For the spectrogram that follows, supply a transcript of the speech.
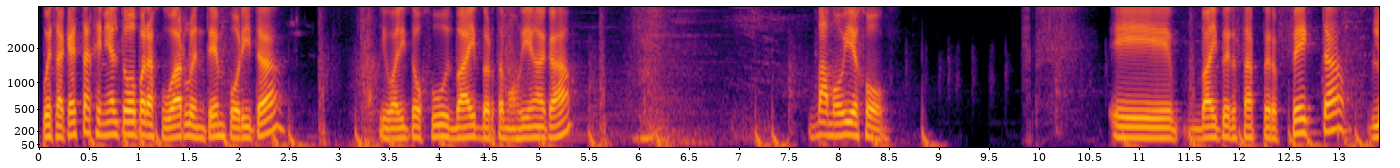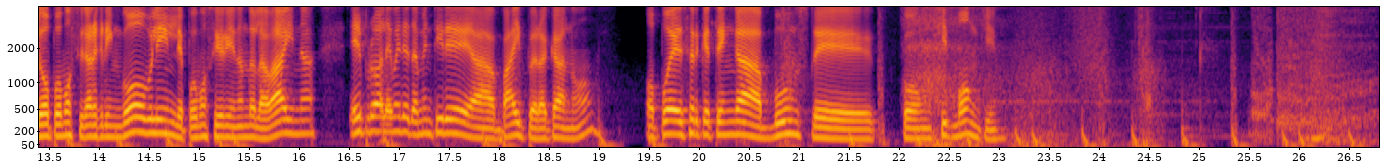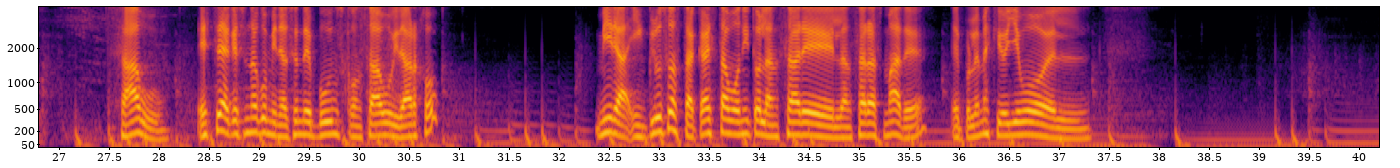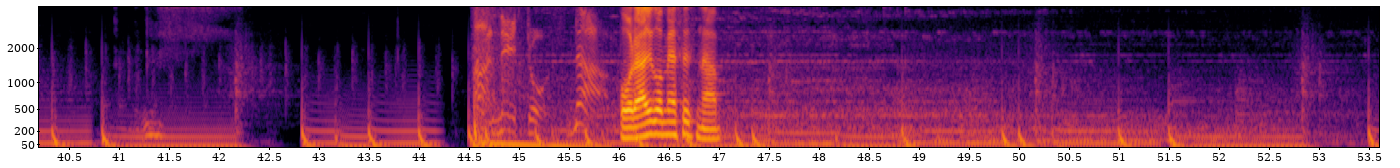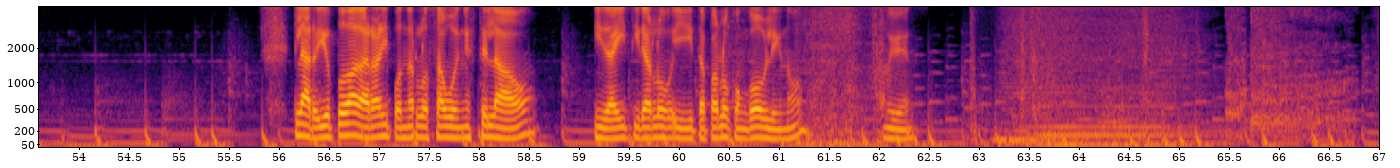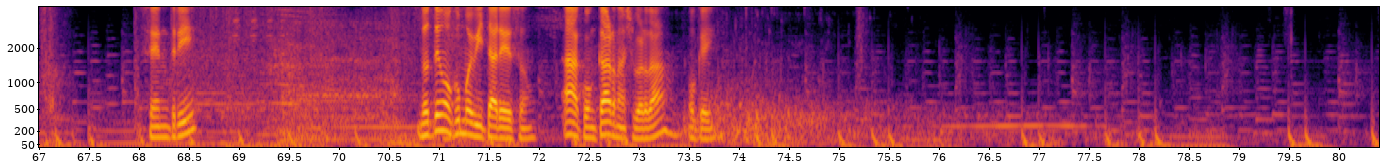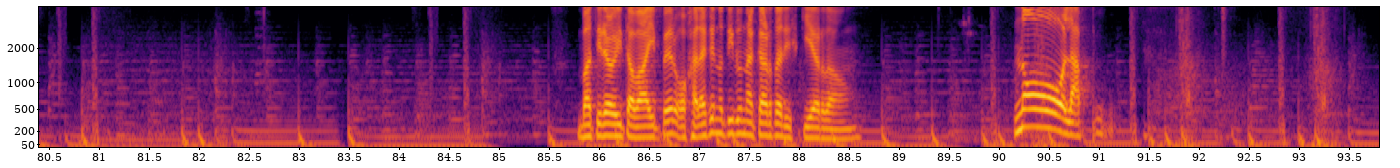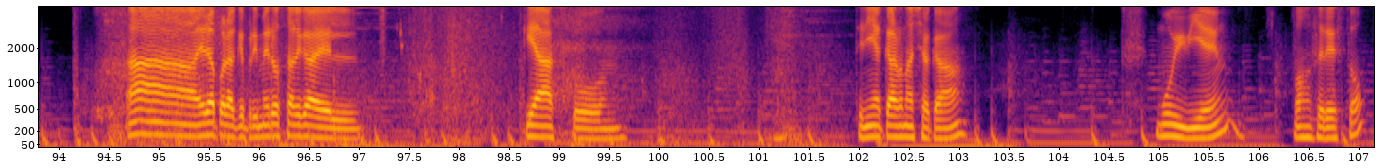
Pues acá está genial todo para jugarlo en tempo ahorita. Igualito Hood, Viper, estamos bien acá. Vamos, viejo. Eh, Viper está perfecta. Luego podemos tirar Green Goblin. Le podemos seguir llenando la vaina. Él probablemente también tire a Viper acá, ¿no? O puede ser que tenga boons de, con Hitmonkey. Sabu. Este de acá es una combinación de Boons con Sabu y Darkhawk. Mira, incluso hasta acá está bonito lanzar, eh, lanzar Asmad, ¿eh? El problema es que yo llevo el... Por algo me hace snap. Claro, yo puedo agarrar y ponerlo Sabo en este lado. Y de ahí tirarlo y taparlo con Goblin, ¿no? Muy bien. Sentry. No tengo cómo evitar eso. Ah, con Carnage, ¿verdad? Ok. Va a tirar ahorita Viper. Ojalá que no tire una carta a la izquierda. ¡No! La... Ah, era para que primero salga el... Qué asco. Tenía Carnage acá. Muy bien. Vamos a hacer esto.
